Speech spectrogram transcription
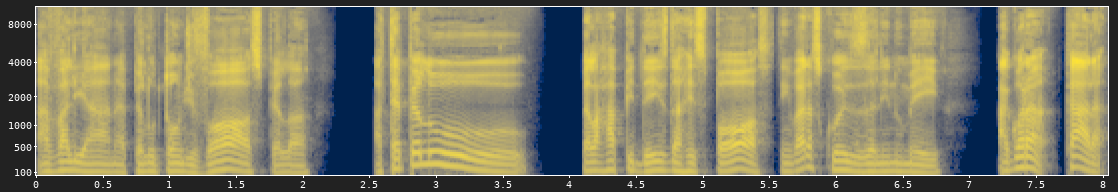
avaliar, né? Pelo tom de voz, pela até pelo pela rapidez da resposta, tem várias coisas ali no meio. Agora, cara,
